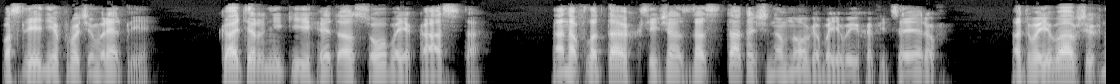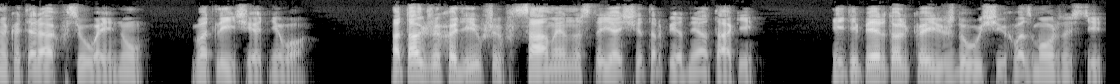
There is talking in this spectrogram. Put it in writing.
Последнее, впрочем, вряд ли. Катерники — это особая каста. А на флотах сейчас достаточно много боевых офицеров, отвоевавших на катерах всю войну, в отличие от него. а также ходивших в самые настоящие торпедные атаки, и теперь только и ждущих возможности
